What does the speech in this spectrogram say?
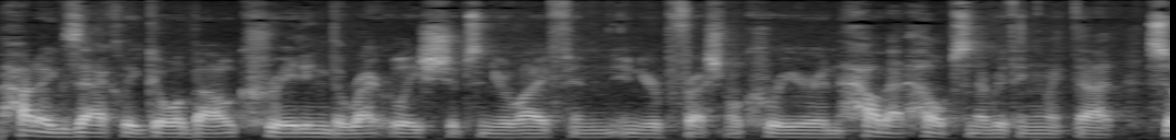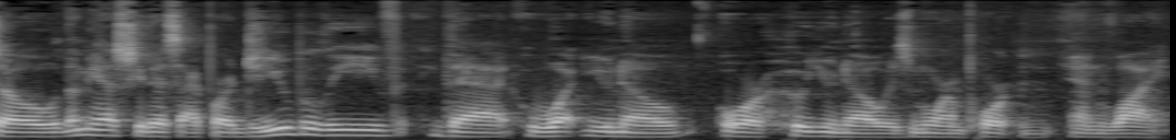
how to exactly go about creating the right relationships in your life and in your professional career and how that helps and everything like that. So let me ask you this, Akbar. Do you believe that what you know or who you know is more important and why?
